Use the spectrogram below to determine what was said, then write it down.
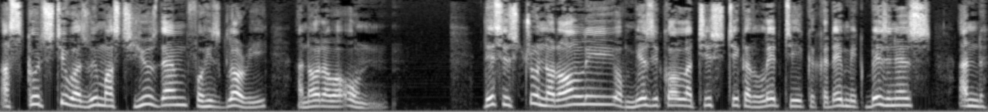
as good stewards, we must use them for His glory and not our own. This is true not only of musical, artistic, athletic, academic, business, and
